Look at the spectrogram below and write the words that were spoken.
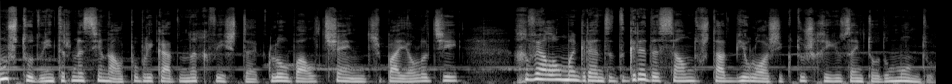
Um estudo internacional publicado na revista Global Change Biology revela uma grande degradação do estado biológico dos rios em todo o mundo.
